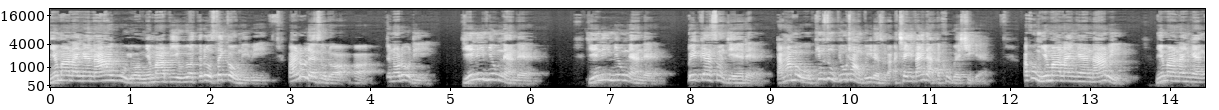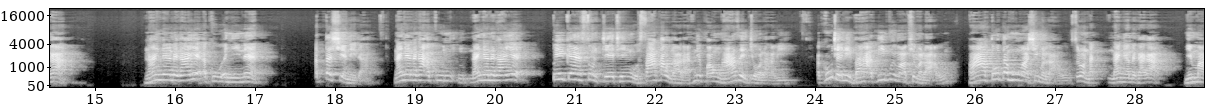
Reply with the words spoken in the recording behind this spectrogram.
မြန်မာနိုင်ငံသားကိုရောမြန်မာပြည်ကိုရောသူတို့စိတ်ကုန်နေပြီဘာလို့လဲဆိုတော့ဟာကျွန်တော်တို့ဒီရင်းနှီးမြုပ်နှံတဲ့ရင်းနှီးမြုပ်နှံတဲ့ပေးကန့်စွန့်ကျဲတဲ့ဒါမှမဟုတ်ပြုစုပြောထောင်ပေးတယ်ဆိုတာအချိန်တိုင်းတာတစ်ခုပဲရှိတယ်အခုမြန်မာနိုင်ငံသားတွေမြန်မာနိုင်ငံကနိုင်ငံတကာရဲ့အကူအညီနဲ့အသက်ရှင်နေတာနိုင်ငံတကာအကူနိုင်ငံတကာရဲ့ ပေးကန့်စွန့်ကျဲခြင်းကိုစားတောက်လာတာနှစ်ပေါင်း90ကျော်လာပြီအခုချိန်ထိဘာအသီးပွင့်မှဖြစ်မလာဘူးဘာတိုးတက်မှုမှရှိမလာဘူးဆိုတော့နိုင်ငံတကာကမြန်မာ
